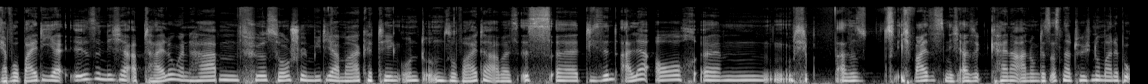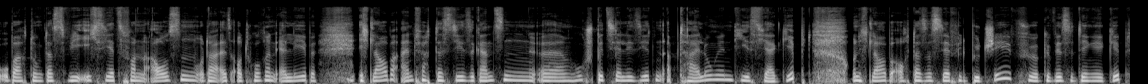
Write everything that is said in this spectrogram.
Ja, wobei die ja irrsinnige Abteilungen haben für Social Media Marketing und und so weiter. Aber es ist, äh, die sind alle auch, ähm, ich, also ich weiß es nicht, also keine Ahnung, das ist natürlich nur meine Beobachtung, dass wie ich es jetzt von außen oder als Autorin erlebe. Ich glaube einfach, dass diese ganzen äh, hochspezialisierten Abteilungen, die es ja gibt, und ich glaube auch, dass es sehr viel Budget für gewisse Dinge gibt,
